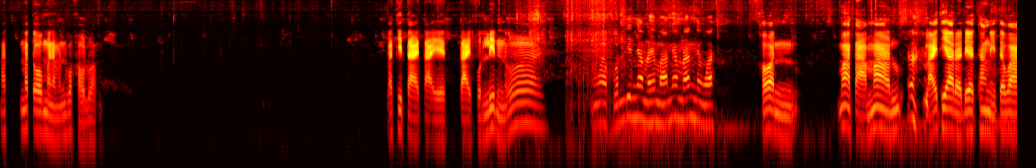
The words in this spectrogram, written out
มามาโตเหมือนมันว่าเขาลวกปฏิตายตายตายฝนลิ้นโอ้ยว่าฝนดินย่ำไรมันย่ำนั้นยังวะเขาอันมาตามมาหลายเที่ยแล้วเด้อทั้งนี้แต่ว่า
